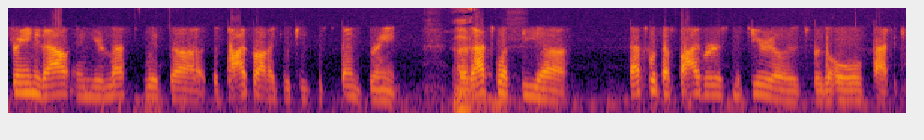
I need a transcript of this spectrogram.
strain it out, and you're left with uh, the byproduct, which is the spent grain. So Uh, that's what the uh, that's what the fibrous material is for the whole package.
